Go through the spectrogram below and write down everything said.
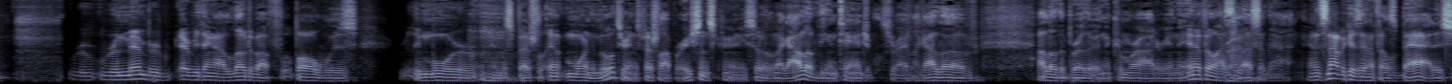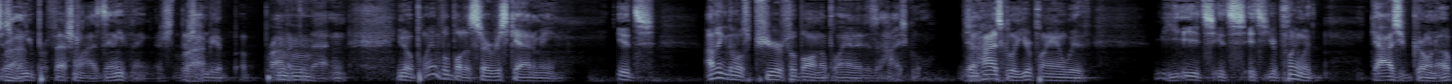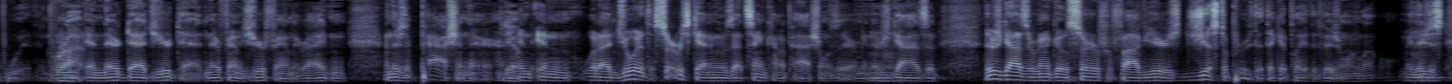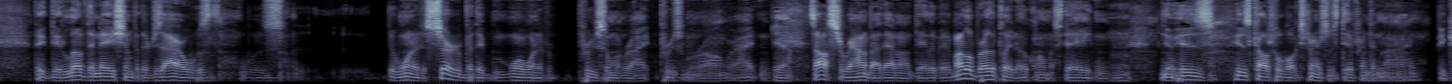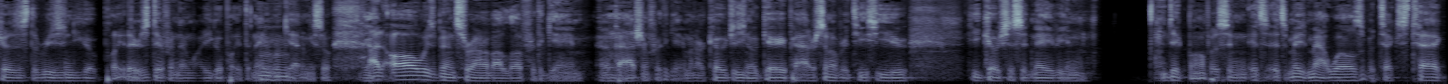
re- remembered everything I loved about football was really more in the special, more in the military and the special operations community. So like I love the intangibles, right? Like I love, I love the brother and the camaraderie, and the NFL has less of that. And it's not because the NFL is bad. It's just when you professionalize anything, there's there's going to be a, a product of mm-hmm. that. And you know, playing football at a service academy, it's I think the most pure football on the planet is at high school. 'Cause In high school, you're playing with it's it's it's you're playing with guys you've grown up with, and, Right. and their dad's your dad, and their family's your family, right? And and there's a passion there. Yeah. And and what I enjoyed at the service academy was that same kind of passion was there. I mean, there's Mm-hmm. guys that there's guys that were going to go serve for five years just to prove that they could play at the Division One level. I mean, Mm-hmm. they just they they love the nation, but their desire was was they wanted to serve, but they more wanted to prove someone right, prove someone wrong, right? And Yeah. So I was surrounded by that on a daily basis. My little brother played at Oklahoma State, and you know his his college football experience was different than mine because the reason you go play there is different than why you go play at the Naval Academy. So I'd always been surrounded by love for the game and a passion for the game. And our coaches, you know, Gary Patterson over at TCU, he coaches at Navy, and Dick Bumpas, and it's it's amazing. Matt Wells up at Texas Tech.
